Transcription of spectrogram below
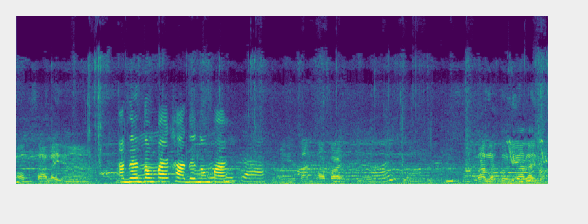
ออฟซาไลอาเอาเดินตรงไปค่ะ เดินตรงไป อันนี้ตั้นพาไปตั้นแล้วตัวนี้อะไรเนี่ย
